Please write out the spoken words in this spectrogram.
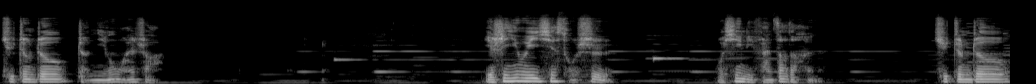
去郑州找宁玩耍，也是因为一些琐事。我心里烦躁的很，去郑州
